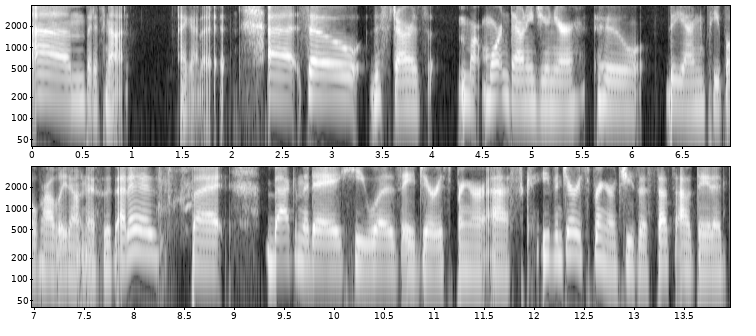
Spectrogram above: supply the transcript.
Um, but if not, I got it. Uh, so the stars Mar- Morton Downey Jr., who the young people probably don't know who that is, but back in the day, he was a Jerry Springer esque. Even Jerry Springer, Jesus, that's outdated.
